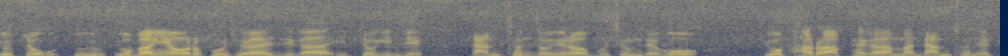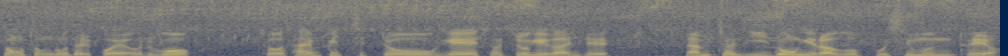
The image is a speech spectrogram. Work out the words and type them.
이쪽 요, 요 방향으로 보셔야지가 이쪽이 이제 남천동이라고 보시면 되고 요 바로 앞에가 아마 남천 1동 정도 될 거예요. 그리고 저 사인피치 쪽에 저쪽에가 이제 남천 2동이라고 보시면 돼요.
